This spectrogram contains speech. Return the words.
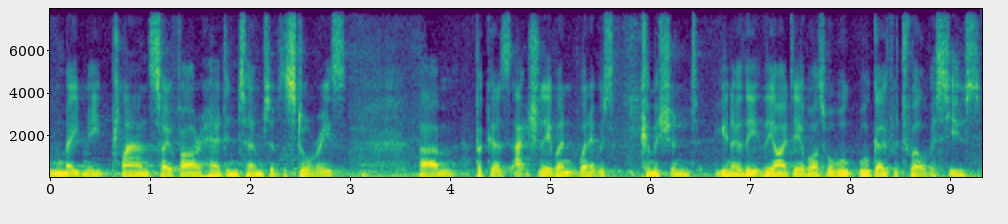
made me plan so far ahead in terms of the stories. Um, because actually, when, when it was commissioned, you know, the, the idea was, well, well, we'll go for 12 issues.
